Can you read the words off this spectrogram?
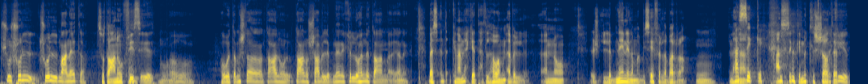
شو شو ال- شو معناتها؟ so طعنوك في سي أوه. هو مش تا- طعنوا طعنوا الشعب اللبناني كله هن طعن يعني. بس أنت كنا عم نحكي تحت الهواء من قبل إنه اللبناني لما بيسافر لبرا على السكه على السكه مثل الشاطر. أكيد.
